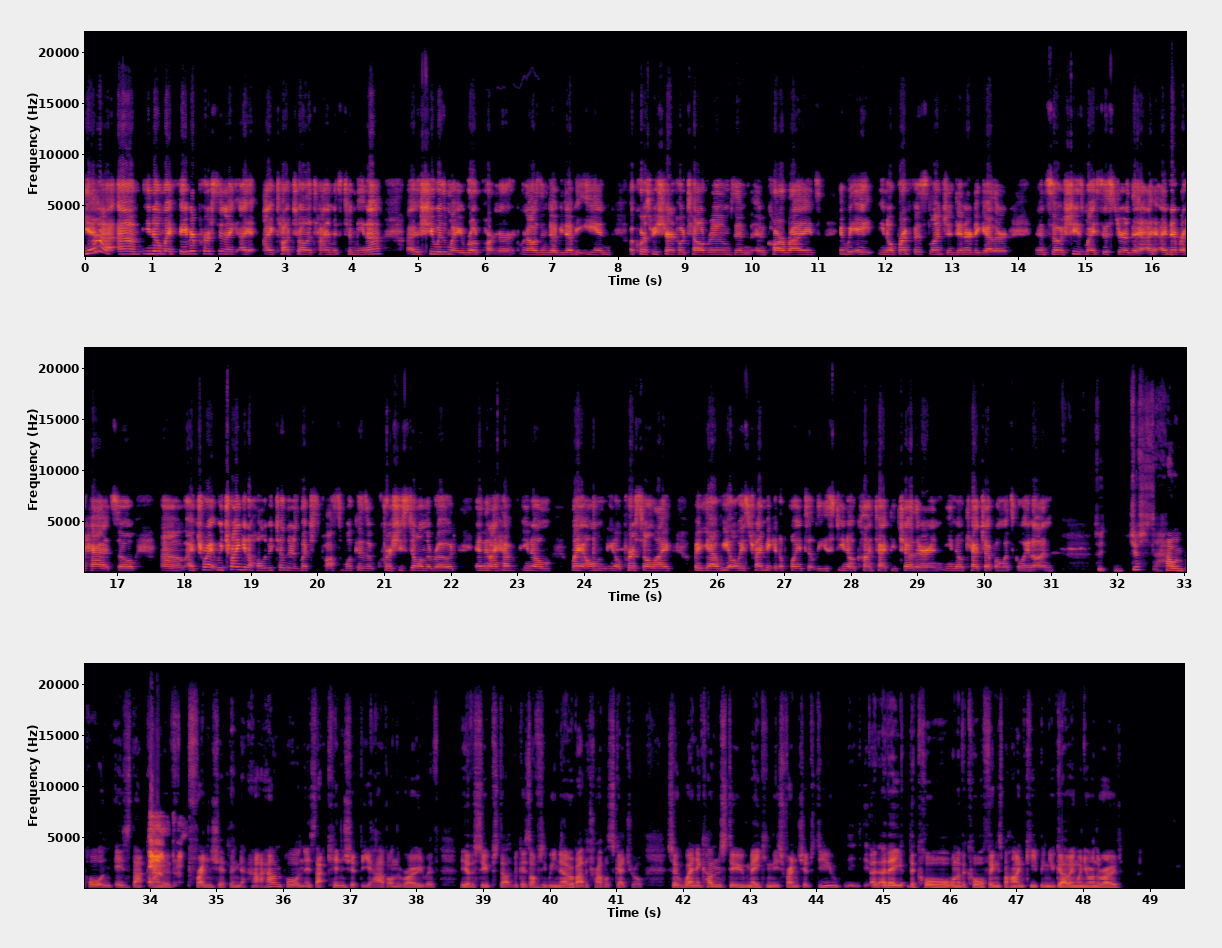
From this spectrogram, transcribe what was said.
yeah, um, you know, my favorite person I, I, I, talk to all the time is Tamina. Uh, she was my road partner when I was in WWE. And of course, we shared hotel rooms and, and car rides and we ate, you know, breakfast, lunch, and dinner together. And so she's my sister that I, I never had. So um, I try, we try and get a hold of each other as much as possible because, of course, she's still on the road. And then I have, you know, my own, you know, personal life. But yeah, we always try and make it a point to at least, you know, contact each other and, you know, catch up on what's going on. So, just how important is that kind of friendship, and how, how important is that kinship that you have on the road with the other superstars? Because obviously we know about the travel schedule. So, when it comes to making these friendships, do you are they the core one of the core things behind keeping you going when you're on the road?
